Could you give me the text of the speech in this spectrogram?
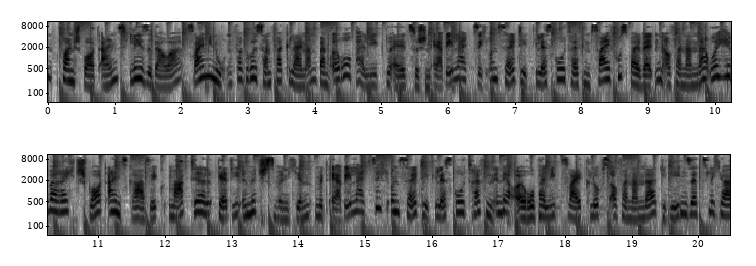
Uhr, von Sport 1, Lesedauer, 2 Minuten vergrößern verkleinern Beim Europa League-Duell zwischen RB Leipzig und Celtic Glasgow treffen zwei Fußballwelten aufeinander Urheberrecht Sport 1 Grafik, Mark Till, Getty Images München, mit RB Leipzig und Celtic Glasgow treffen in der Europa League zwei Clubs aufeinander, die gegensätzlicher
